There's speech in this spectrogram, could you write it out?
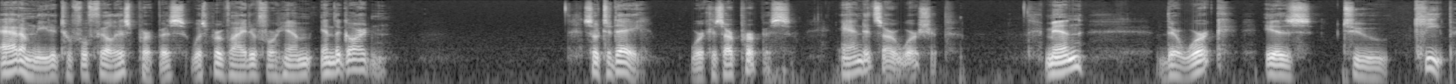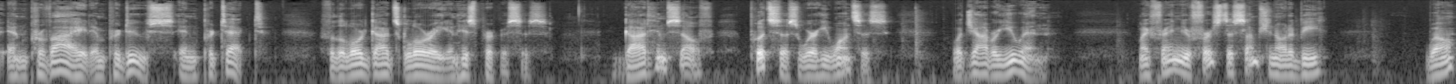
Adam needed to fulfill his purpose was provided for him in the garden. So today, work is our purpose, and it's our worship. Men, their work is to keep and provide and produce and protect for the Lord God's glory and His purposes. God Himself puts us where He wants us. What job are you in? My friend, your first assumption ought to be well,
